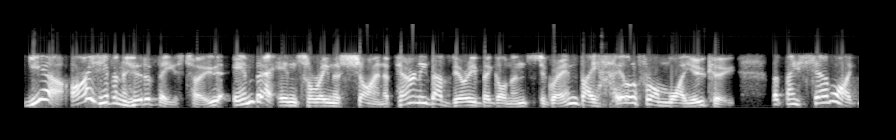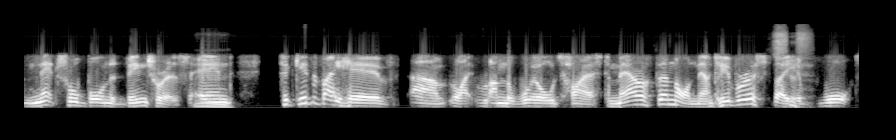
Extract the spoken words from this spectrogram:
Yeah, I haven't heard of these two, Amber and Serena Shine. Apparently, they're very big on Instagram. They hail from Waiuku, but they sound like natural born adventurers. And together, they have um, like run the world's highest marathon on Mount Everest. They have walked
